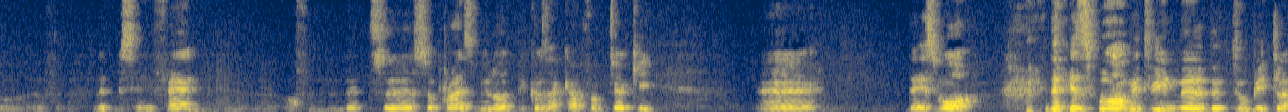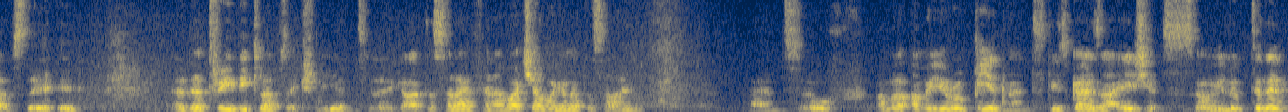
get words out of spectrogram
or let me say fan uh, often. That uh, surprised me a lot because I come from Turkey uh, there is war. There is war between the, two big clubs. They, there are three big clubs actually and Galatasaray Fenerbahce Galatasaray. And oh I'm a, I'm a European and these guys are Asians, so we look to them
